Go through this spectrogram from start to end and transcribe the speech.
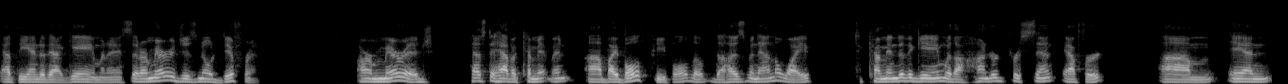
at the end of that game. And I said, our marriage is no different. Our marriage has to have a commitment uh, by both people, the, the husband and the wife, to come into the game with a hundred percent effort. Um, and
